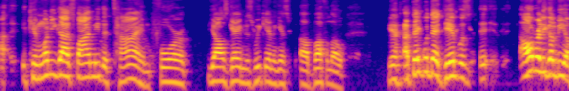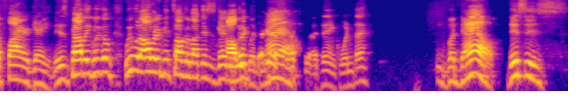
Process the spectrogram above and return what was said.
I- can one of you guys find me the time for y'all's game this weekend against uh, Buffalo? Yeah. I think what that did was it, already going to be a fire game. It's probably we go we would already been talking about this as game Oh, of the week, but gonna now, I think, wouldn't they? but now this is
